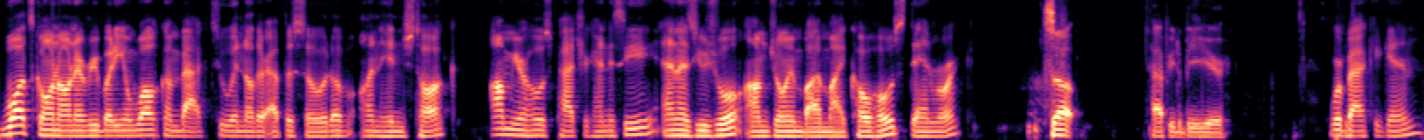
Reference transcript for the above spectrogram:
What's going on, everybody, and welcome back to another episode of Unhinged Talk. I'm your host, Patrick Hennessy, and as usual, I'm joined by my co host, Dan Rourke. What's up? Happy to be here. We're back again.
